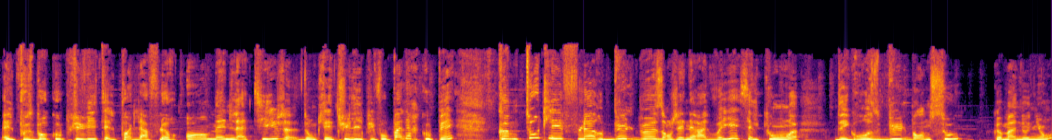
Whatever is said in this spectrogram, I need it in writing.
elle pousse beaucoup plus vite et le poids de la fleur emmène la tige. Donc les tulipes, il faut pas les recouper. Comme toutes les fleurs bulbeuses en général. Vous voyez, celles qui ont euh, des grosses bulbes en dessous, comme un oignon.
